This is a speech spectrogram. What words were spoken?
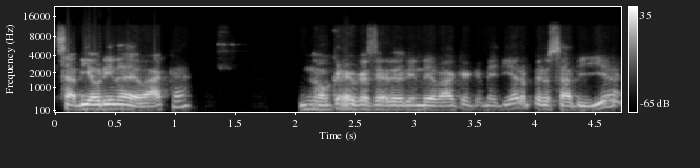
Sabía orina de vaca. No creo que sea de orina de vaca que me dieron, pero sabía.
